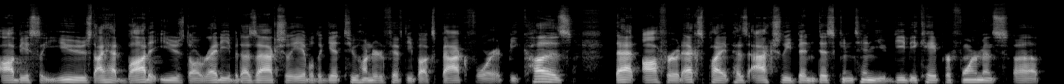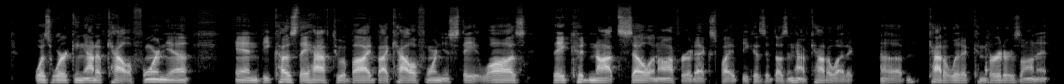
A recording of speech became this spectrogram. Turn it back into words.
obviously used. I had bought it used already, but I was actually able to get 250 bucks back for it because that off-road X pipe has actually been discontinued. BBK Performance uh, was working out of California, and because they have to abide by California state laws, they could not sell an off-road X pipe because it doesn't have catalytic uh, catalytic converters on it.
